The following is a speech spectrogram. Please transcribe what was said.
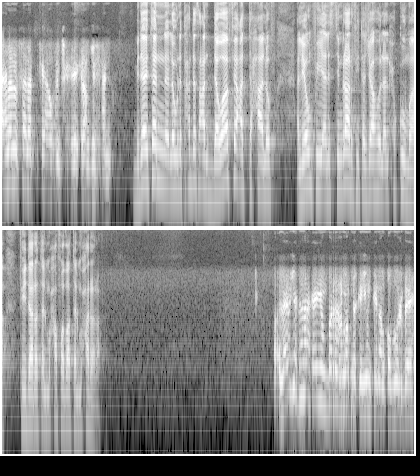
أهلا وسهلا بك وبالمشاهدين الكرام جميعا. بداية لو نتحدث عن دوافع التحالف اليوم في الاستمرار في تجاهل الحكومة في إدارة المحافظات المحررة. لا يوجد هناك أي مبرر منطقي يمكن القبول به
